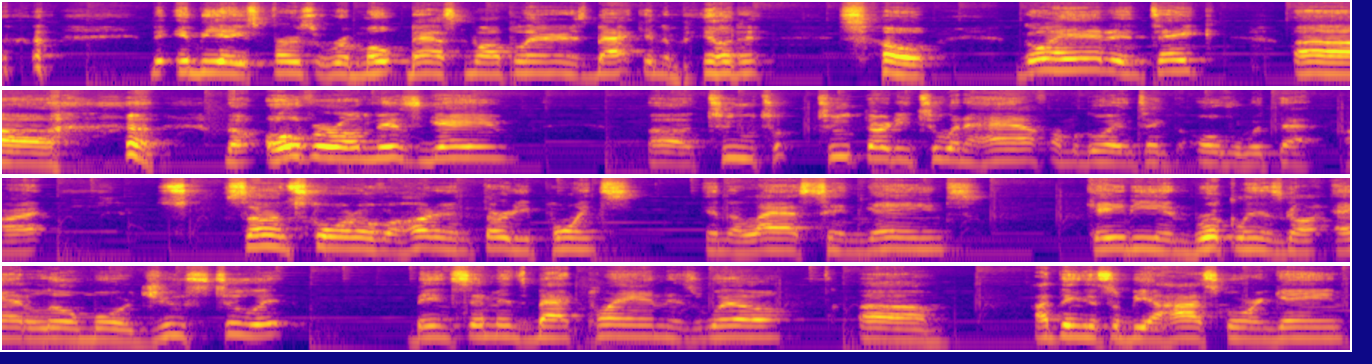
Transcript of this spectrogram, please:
the NBA's first remote basketball player is back in the building. So go ahead and take uh, the over on this game, uh, two, 232 and a half. I'm going to go ahead and take the over with that. All right. Suns scoring over 130 points in the last 10 games. KD in Brooklyn is going to add a little more juice to it. Ben Simmons back playing as well. Um, I think this will be a high scoring game.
